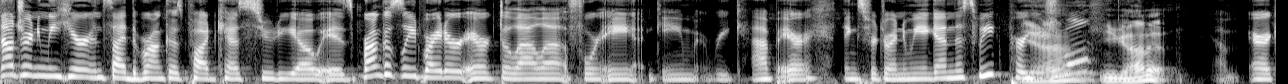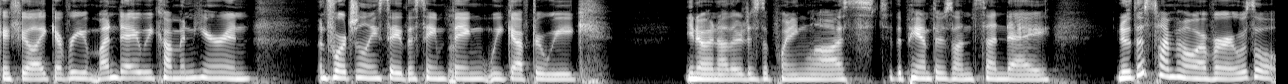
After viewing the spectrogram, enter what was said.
Now, joining me here inside the Broncos podcast studio is Broncos lead writer Aric DiLalla for a game recap. Aric, thanks for joining me again this week, per yeah, usual. You got it. Um, Aric, I feel like every Monday we come in here and unfortunately say the same thing week after week you know, another disappointing loss to the Panthers on Sunday. You know, this time, however, it was a,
